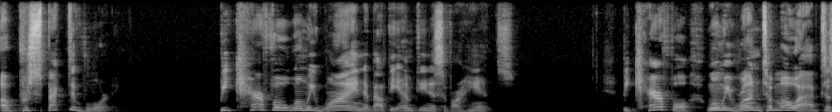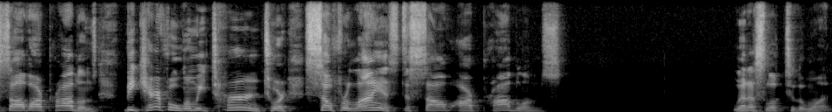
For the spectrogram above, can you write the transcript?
a perspective warning. Be careful when we whine about the emptiness of our hands. Be careful when we run to Moab to solve our problems. Be careful when we turn toward self reliance to solve our problems. Let us look to the one,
